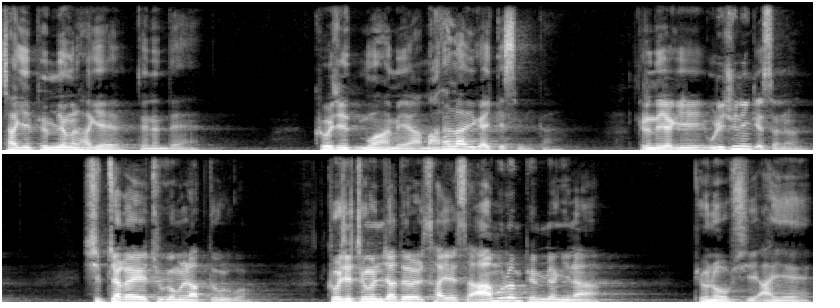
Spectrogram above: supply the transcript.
자기 변명을 하게 되는데 거짓 모함해야 말할 나위가 있겠습니까? 그런데 여기 우리 주님께서는 십자가의 죽음을 앞두고 거짓 증언자들 사이에서 아무런 변명이나 변호 없이 아예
